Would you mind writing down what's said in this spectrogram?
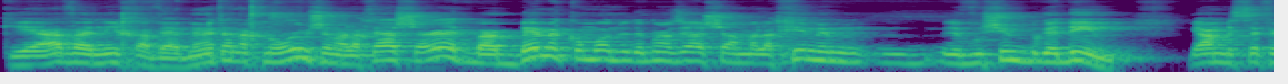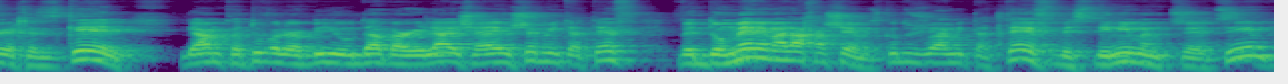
כי הווה ניחא, ובאמת אנחנו רואים שמלאכי השרת, בהרבה מקומות מדברים על זה שהמלאכים הם לבושים בגדים, גם בספר יחזקאל, גם כתוב על רבי יהודה בר אילאי שהיה יושב מתעטף ודומה למלאך השם, אז כתוב שהוא היה מתעטף בסדינים מצויצים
